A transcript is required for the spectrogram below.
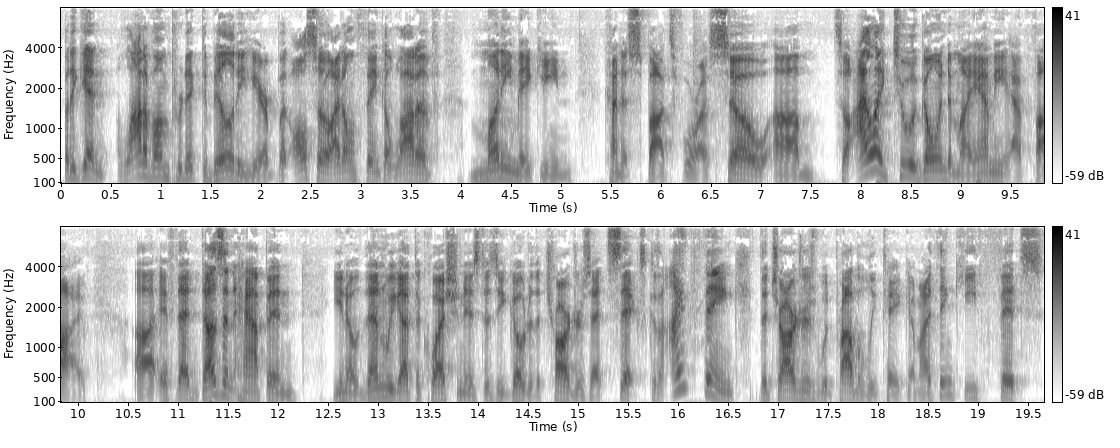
but again, a lot of unpredictability here. But also, I don't think a lot of money making kind of spots for us. So, um, so I like Tua going to Miami at five. Uh, if that doesn't happen you know, then we got the question is does he go to the Chargers at six? Because I think the Chargers would probably take him. I think he fits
